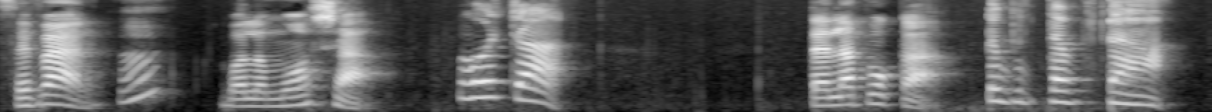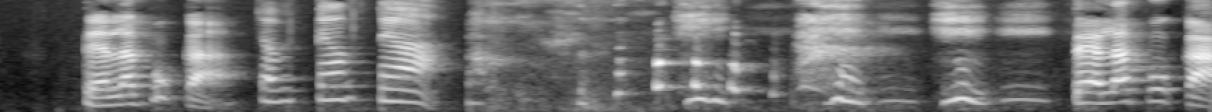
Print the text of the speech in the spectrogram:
সেফান বলো মশা মোচা তেলাপোকা টপ টপ টা তেলাপোকা টপ টপ টা তেলাপোকা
